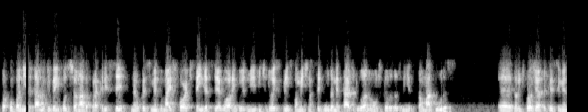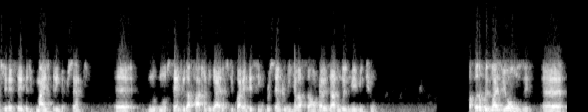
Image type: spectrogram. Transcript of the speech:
Então, a companhia está muito bem posicionada para crescer, né? o crescimento mais forte tende a ser agora em 2022, principalmente na segunda metade do ano, onde todas as linhas estão maduras. É, então, a gente projeta crescimento de receita de mais de 30%, é, no, no, centro da faixa do guidance de 45% em relação ao realizado em 2021. Passando para o slide 11, é,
